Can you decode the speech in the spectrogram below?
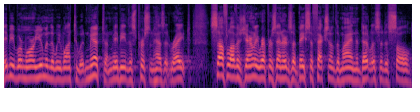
Maybe we're more human than we want to admit, and maybe this person has it right. Self love is generally represented as a base affection of the mind, and doubtless it is so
